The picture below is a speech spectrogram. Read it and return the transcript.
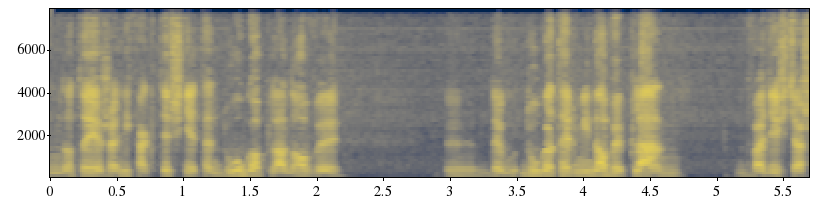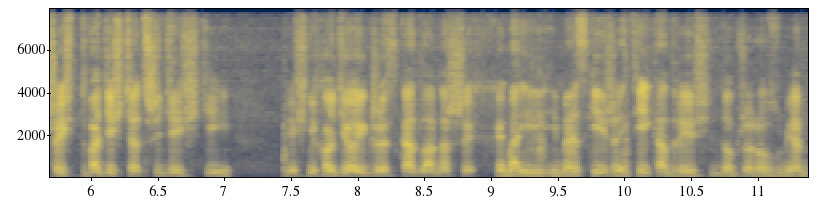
no to jeżeli faktycznie ten długoplanowy, y, długoterminowy plan 26, 20, 30, jeśli chodzi o igrzyska dla naszych chyba i, i męskiej, i żeńskiej kadry, jeśli dobrze rozumiem,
